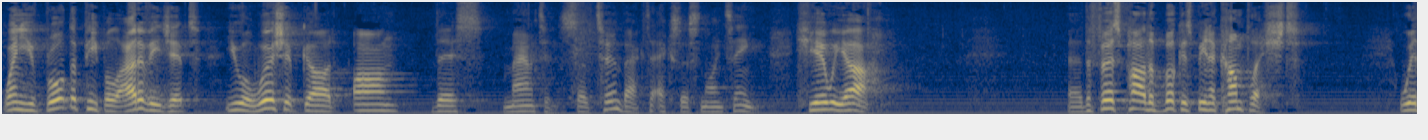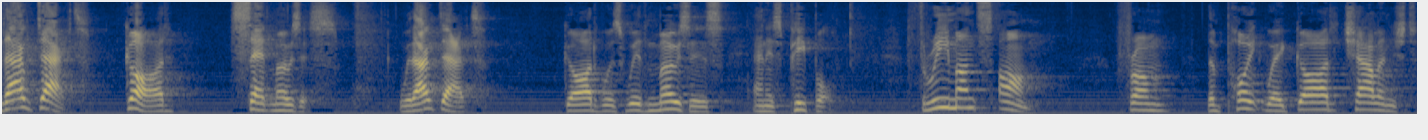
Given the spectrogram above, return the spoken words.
When you've brought the people out of Egypt, you will worship God on this mountain. So turn back to Exodus 19. Here we are. Uh, the first part of the book has been accomplished. Without doubt, God sent Moses. Without doubt, God was with Moses and his people. Three months on from the point where God challenged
